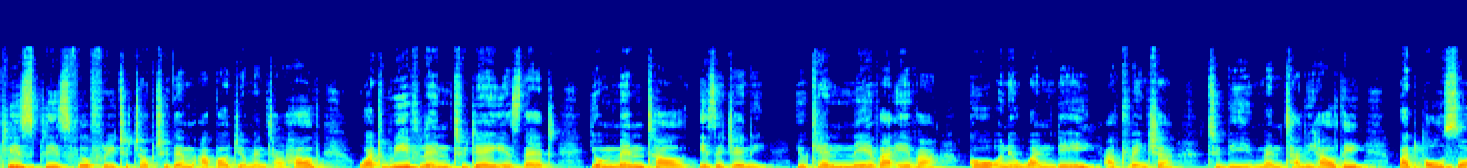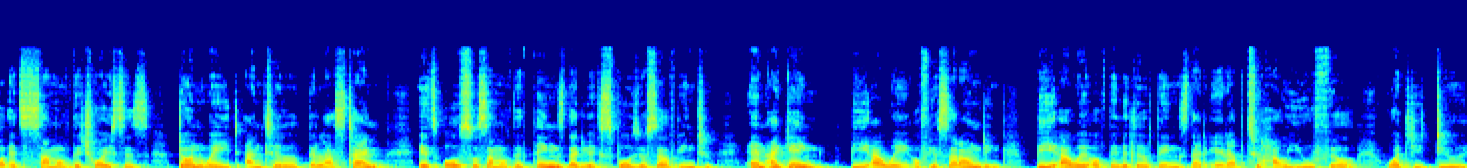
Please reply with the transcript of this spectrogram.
please, please feel free to talk to them about your mental health. What we've learned today is that your mental is a journey. You can never ever go on a one day adventure to be mentally healthy, but also it's some of the choices don't wait until the last time. It's also some of the things that you expose yourself into. And again, be aware of your surrounding. Be aware of the little things that add up to how you feel, what you do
